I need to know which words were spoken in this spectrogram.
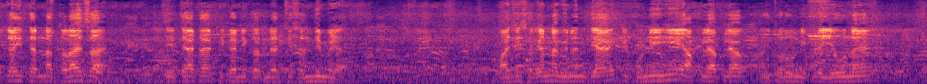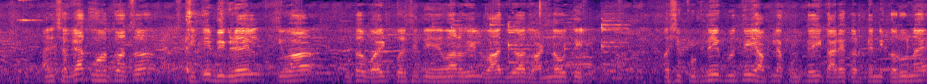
काही त्यांना करायचं आहे ते त्या त्या ठिकाणी करण्याची संधी मिळेल. माझी सगळ्यांना विनंती आहे की कुणीही आपल्या आपल्या बूथवरून इकडे येऊ नये. आणि सगळ्यात महत्त्वाचं स्थिती बिघडेल किंवा कुठं वाईट परिस्थिती निर्माण होईल वादविवाद वाढणं होतील अशी कुठलीही कृती आपल्या कोणत्याही कार्यकर्त्यांनी करू नये.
